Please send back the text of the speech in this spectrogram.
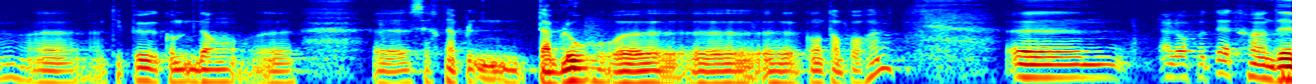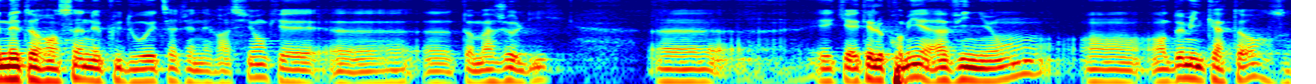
hein, un petit peu comme dans certains tableaux contemporains. Alors peut-être un des metteurs en scène les plus doués de cette génération, qui est Thomas Joly, euh, et qui a été le premier à Avignon en, 2014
